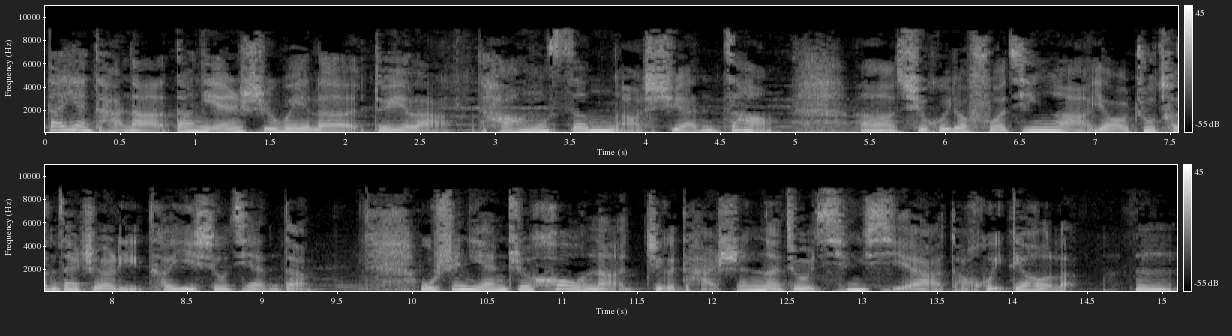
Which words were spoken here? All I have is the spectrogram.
大雁塔呢，当年是为了对了唐僧啊玄奘，呃取回的佛经啊要贮存在这里，特意修建的。五十年之后呢，这个塔身呢就倾斜啊，它毁掉了。嗯，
